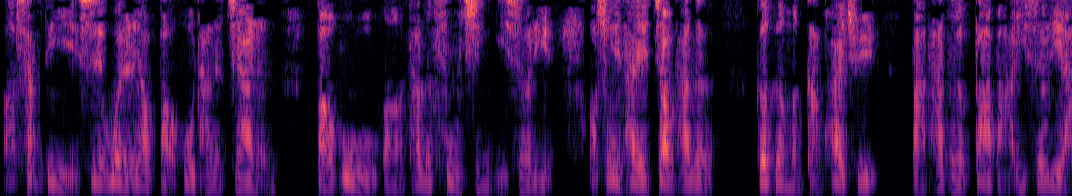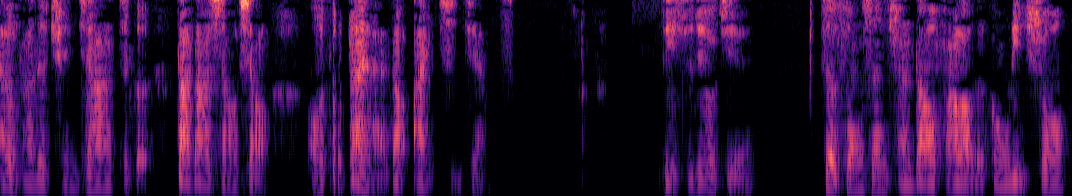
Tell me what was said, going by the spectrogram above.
啊，上帝也是为了要保护他的家人，保护呃他的父亲以色列啊，所以他也叫他的哥哥们赶快去。把他的爸爸以色列，还有他的全家，这个大大小小哦，都带来到埃及这样子。第十六节，这风声传到法老的宫里，说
